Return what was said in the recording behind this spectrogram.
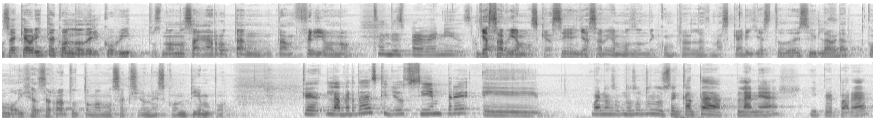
O sea que ahorita con lo del COVID, pues no nos agarró tan, tan frío, ¿no? Son desprevenidos. Ya sabíamos qué hacer, ya sabíamos dónde comprar las mascarillas, todo eso. Y la verdad, como dije hace rato, tomamos acciones con tiempo. Que la verdad es que yo siempre... Eh, bueno, nosotros nos encanta planear y preparar,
